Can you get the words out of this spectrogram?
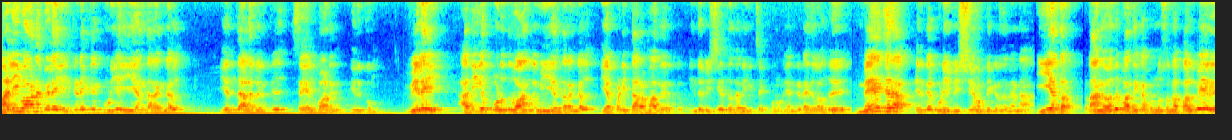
மலிவான விலையில் கிடைக்கக்கூடிய இயந்திரங்கள் எந்த அளவிற்கு செயல்பாடு இருக்கும்? விலை அதிகம் கொடுத்து வாங்கும் இயந்திரங்கள் எப்படி தரமாக இருக்கும்? இந்த விஷயத்தை தான் நீங்க செக் பண்ணணும். என்கிட்ட இதுல வந்து மேஜரா இருக்கக்கூடிய விஷயம் அப்படிங்கிறது என்னன்னா இயந்திரம். நாங்க வந்து பாத்தீங்க அப்படின்னு சொன்னா பல்வேறு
